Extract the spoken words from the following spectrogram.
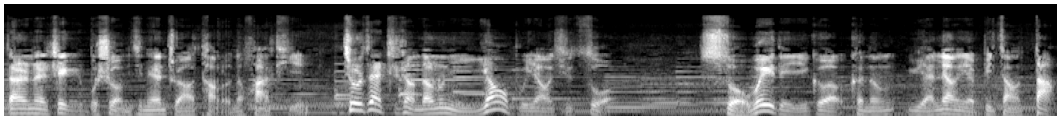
当然呢，这个不是我们今天主要讨论的话题，就是在职场当中，你要不要去做所谓的一个可能语言量也比较大。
